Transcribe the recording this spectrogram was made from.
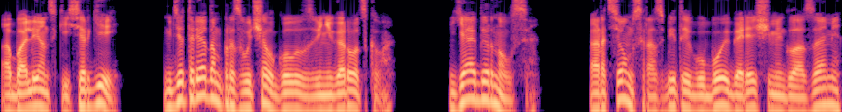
«Оболенский, Сергей!» Где-то рядом прозвучал голос Звенигородского. Я обернулся. Артем с разбитой губой и горящими глазами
